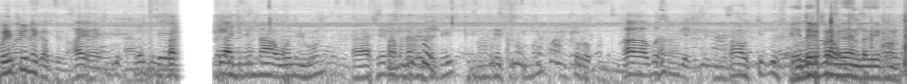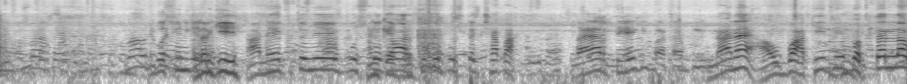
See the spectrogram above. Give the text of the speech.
नये का ते? नावं लिहून असे. हा तरी पण आणला की अनेक तुम्ही पुस्तक पुस्तक छापा. नाही अर्थ आहे की बाटा आपली? ना नाही अहो बाकी ते भक्तांना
